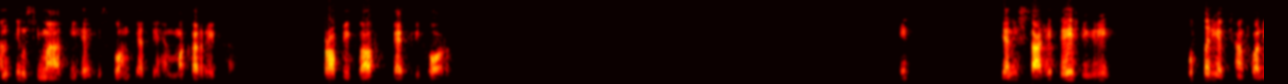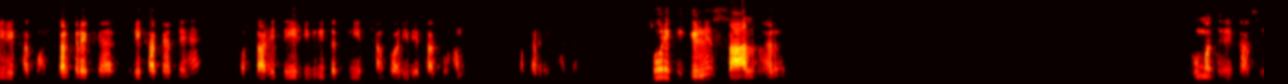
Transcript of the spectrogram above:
अंतिम सीमा आती है, इसको हम कहते हैं मकर रेखा। ट्रॉपिक ऑफ़ कैप्रिकॉर्न ठीक? यानी साढ़े तेईस डिग्री उत्तरी अक्षांश वाली रेखा को हम कर्क रेखा रेखा कहते हैं, और साढ़े तेईस डिग्री दक्षिणी अक्षांश वाली रेखा को हम मकर रेखा हैं सूर्य की किरणें साल भर भूमध्य रेखा से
